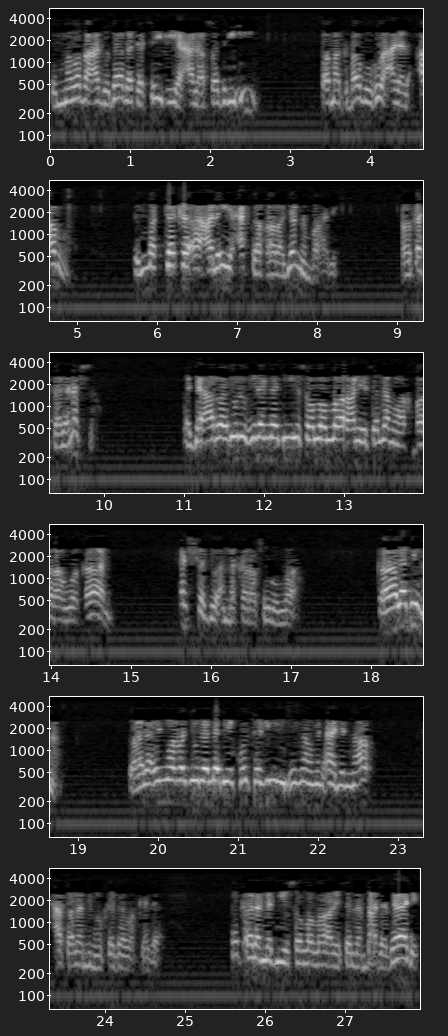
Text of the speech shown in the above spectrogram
ثم وضع ذبابة سيفه على صدره ومقبضه على الأرض. ثم اتكأ عليه حتى خرج من ظهره. فقتل نفسه. فجاء الرجل إلى النبي صلى الله عليه وسلم وأخبره وقال أشهد أنك رسول الله. قال بما؟ قال إن الرجل الذي قلت فيه إنه من أهل النار حصل منه كذا وكذا. فقال النبي صلى الله عليه وسلم بعد ذلك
